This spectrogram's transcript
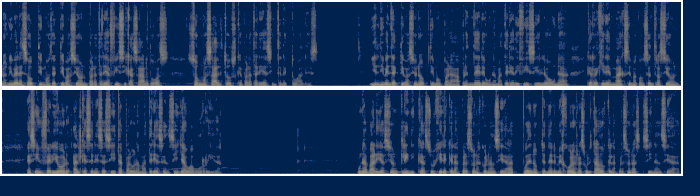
Los niveles óptimos de activación para tareas físicas arduas son más altos que para tareas intelectuales. Y el nivel de activación óptimo para aprender una materia difícil o una que requiere máxima concentración es inferior al que se necesita para una materia sencilla o aburrida. Una variación clínica sugiere que las personas con ansiedad pueden obtener mejores resultados que las personas sin ansiedad.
